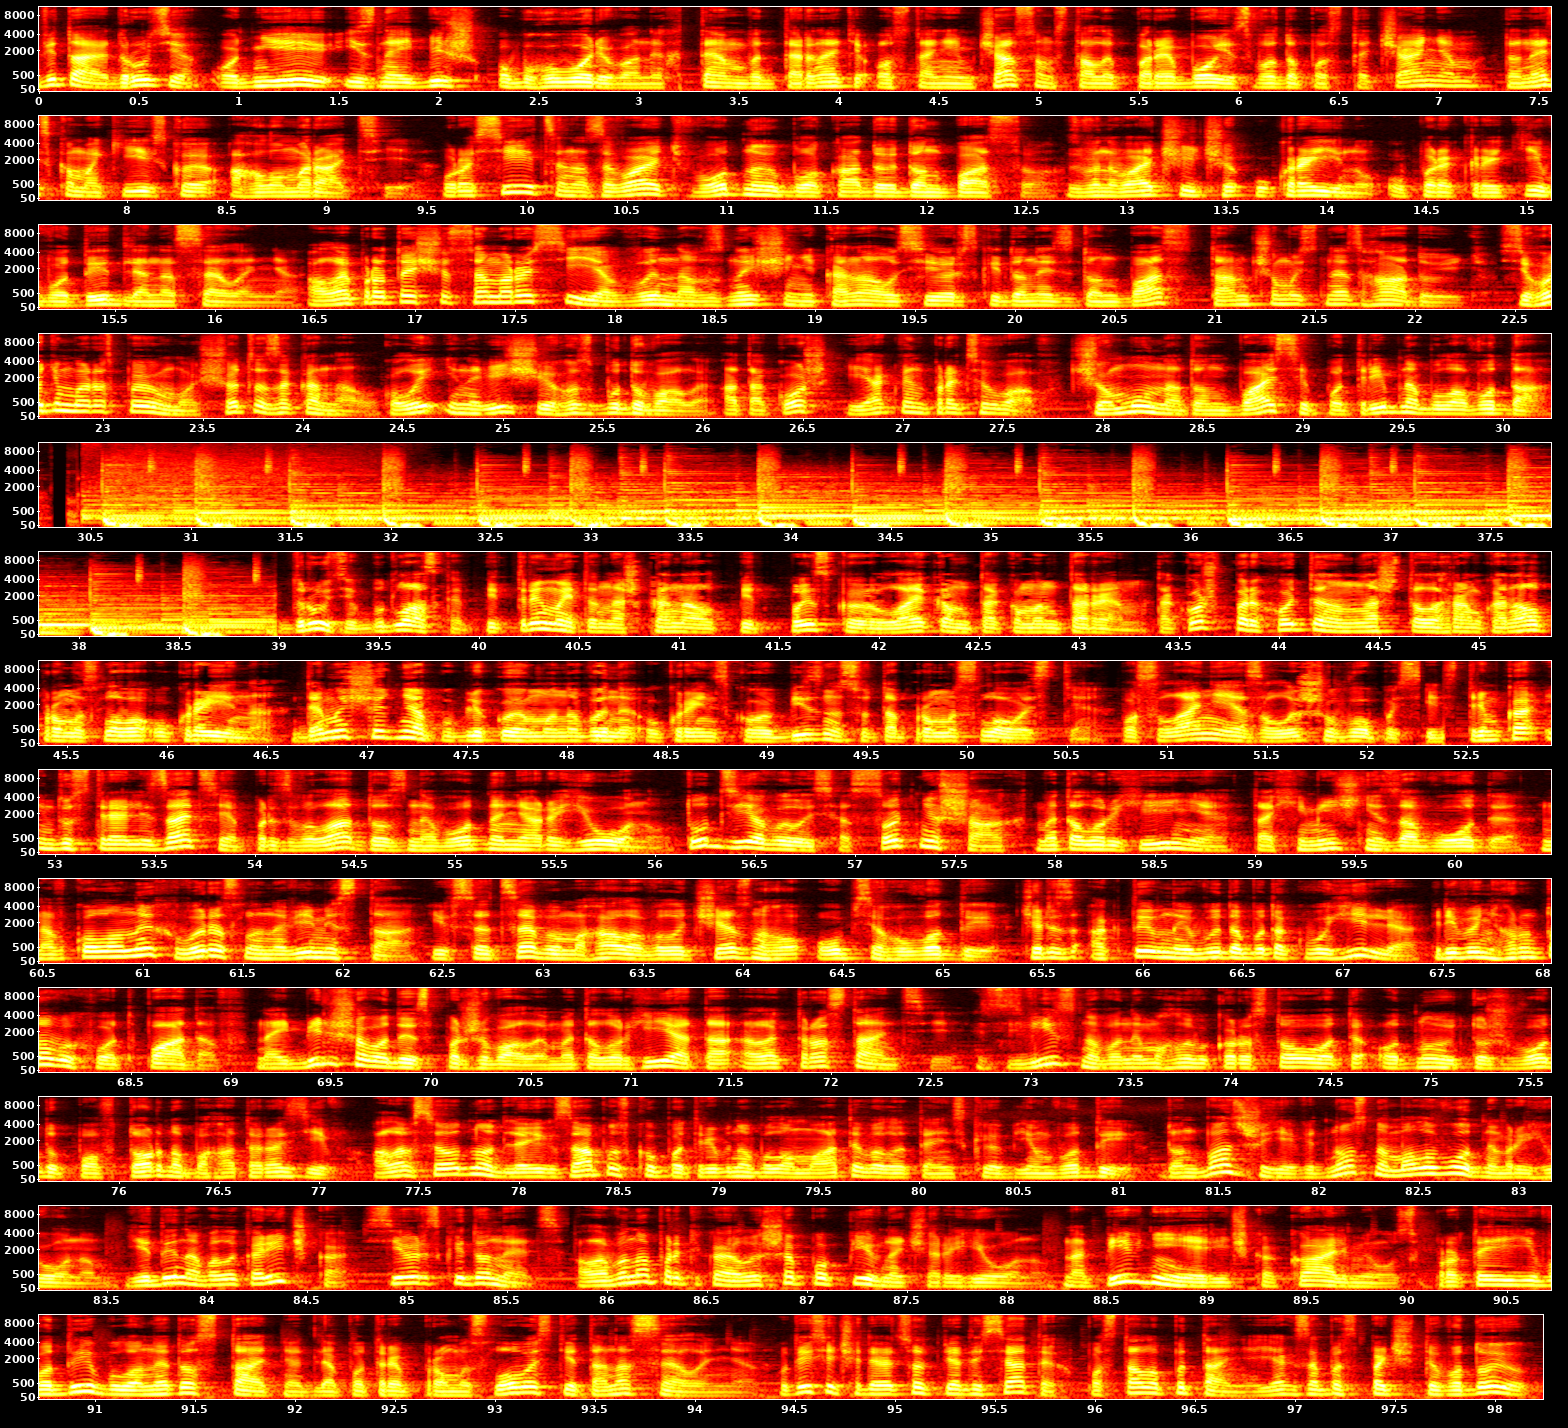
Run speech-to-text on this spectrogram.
Вітаю, друзі! Однією із найбільш обговорюваних тем в інтернеті останнім часом стали перебої з водопостачанням Донецько-Макіївської агломерації. У Росії це називають водною блокадою Донбасу, звинувачуючи Україну у перекритті води для населення. Але про те, що саме Росія винна в знищенні каналу Сіверський Донець Донбас, там чомусь не згадують. Сьогодні ми розповімо, що це за канал, коли і навіщо його збудували, а також як він працював, чому на Донбасі потрібна була вода. Друзі, будь ласка, підтримайте наш канал підпискою, лайком та коментарем. Також переходьте на наш телеграм-канал Промислова Україна, де ми щодня публікуємо новини українського бізнесу та промисловості. Посилання я залишу в описі. Стрімка індустріалізація призвела до зневоднення регіону. Тут з'явилися сотні шахт, металургійні та хімічні заводи. Навколо них виросли нові міста, і все це вимагало величезного обсягу води. Через активний видобуток вугілля рівень ґрунтових вод падав. Найбільше води споживали металургія та електростанції. Звісно, вони могли використовувати одну і ту ж воду повторно багато разів, але все одно для їх запуску потрібно було мати велетенський об'єм води. Донбас же є відносно маловодним регіоном. Єдина велика річка Сіверський Донець, але вона протікає лише по півночі регіону. На півдні є річка Кальміус, проте її води було недостатньо для потреб промисловості та населення. У 1950-х постало питання, як забезпечити водою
